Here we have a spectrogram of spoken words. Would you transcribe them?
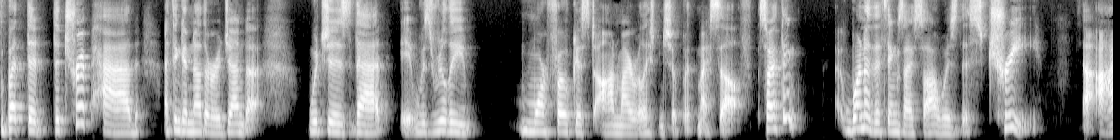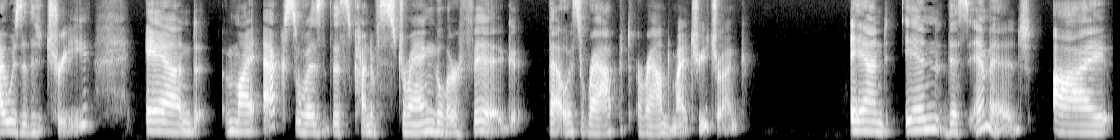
But the, the trip had, I think, another agenda, which is that it was really more focused on my relationship with myself. So I think one of the things I saw was this tree. I was the tree, and my ex was this kind of strangler fig that was wrapped around my tree trunk. And in this image, I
